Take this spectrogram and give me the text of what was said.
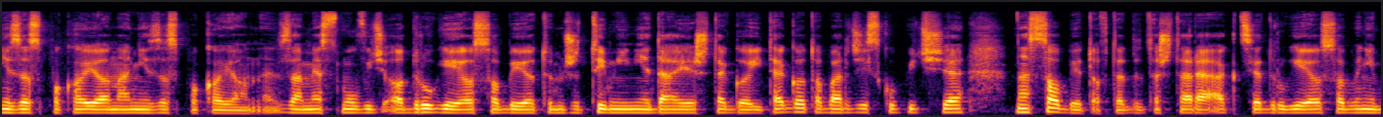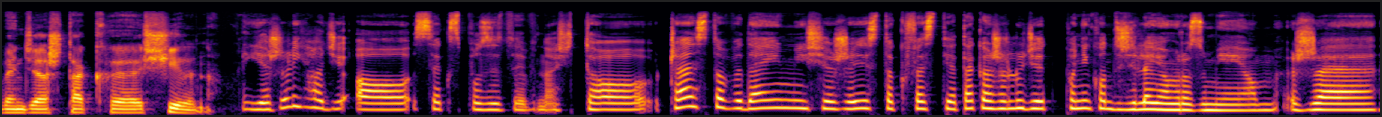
niezaspokojona, niezaspokojony. Zamiast mówić o drugiej osobie i o tym, że ty mi nie dajesz tego i tego, to bardziej skupić się na sobie, to wtedy też ta reakcja drugiej osoby nie będzie aż tak e, silna. Jeżeli chodzi o seks pozytywność, to często wydaje mi się, że jest to kwestia taka, że ludzie poniekąd źle ją rozumieją, że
